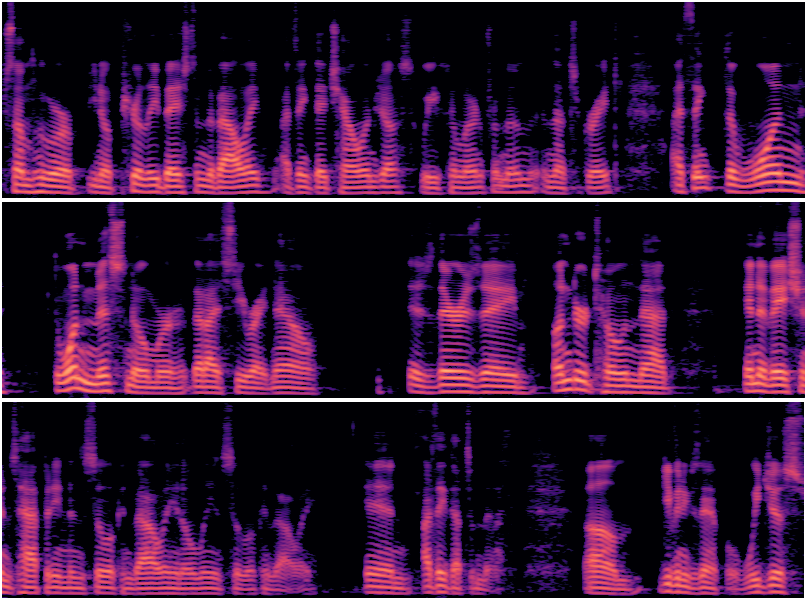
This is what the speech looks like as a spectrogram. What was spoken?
Some who are you know purely based in the valley. I think they challenge us. We can learn from them, and that's great. I think the one the one misnomer that I see right now is there is a undertone that innovation's happening in Silicon Valley and only in Silicon Valley, and I think that's a myth. Um, give you an example. We just,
